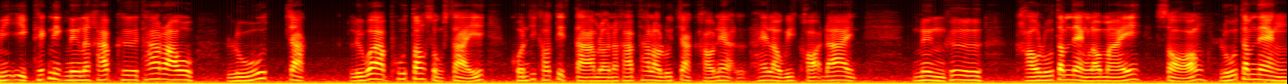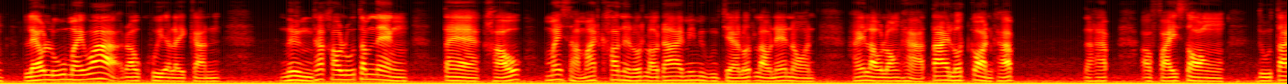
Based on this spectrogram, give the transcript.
มีอีกเทคนิคนึงนะครับ คือถ้าเรารู้จักหรือว่าผู้ต้องสงสัยคนที่เขาติดตามเรานะครับ ถ้าเรารู้จักเขาเนี่ยให้เราวิเคราะห์ได้ 1 คือ เขารู้ตำแหน่งเราไหม 2. รู้ตำแหน่งแล้วรู้ไหมว่าเราคุยอะไรกัน 1. ถ้าเขารู้ตำแหน่ง แต่เขาไม่สามารถเข้าในรถเราได้ ไม่มีกุญแจรถเราแน่นอน ให้เราลองหาใต้รถก่อนครับนะครับ เอาไฟส่อง ดูใต้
